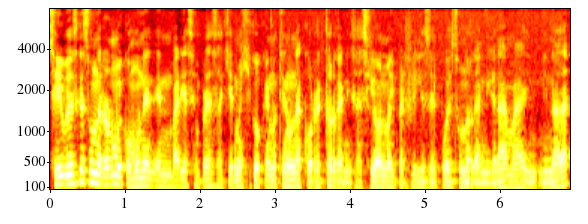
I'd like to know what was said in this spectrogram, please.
Sí, pues es que es un error muy común en, en varias empresas aquí en México que no tienen una correcta organización, no hay perfiles del puesto, un organigrama y- ni nada.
